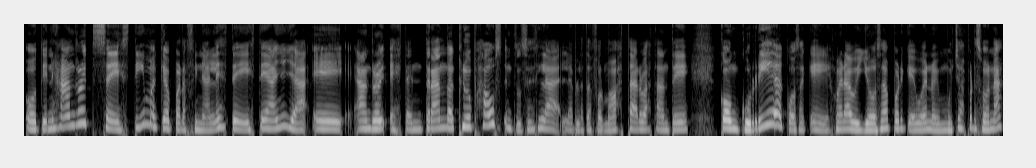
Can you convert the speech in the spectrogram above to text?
o, tienes Android, se estima que para finales de este año ya eh, Android está entrando a Clubhouse, entonces la, la, plataforma va a estar bastante concurrida, cosa que es maravillosa porque bueno, hay muchas personas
